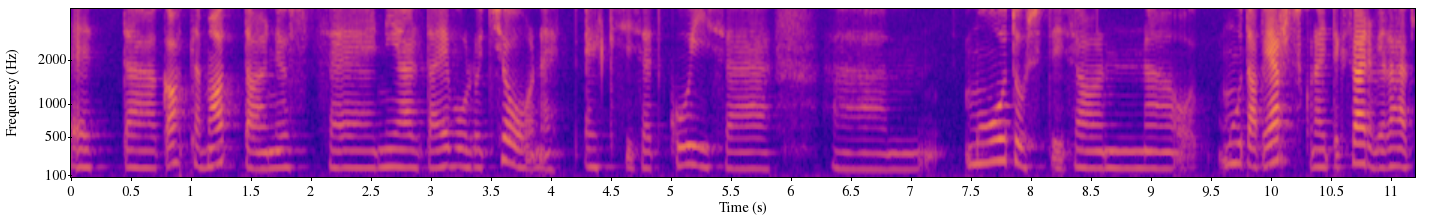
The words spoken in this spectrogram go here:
et äh, kahtlemata on just see nii-öelda evolutsioon ehk, ehk siis, et kui see moodustis on, muudab järsku näiteks värvi, läheb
